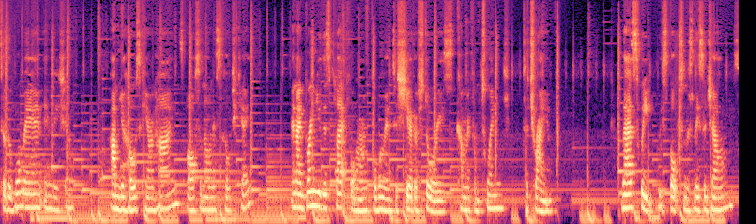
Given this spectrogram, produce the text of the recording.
To the Woman in Me Show. I'm your host, Karen Hines, also known as Coach K, and I bring you this platform for women to share their stories coming from twinge to triumph. Last week, we spoke to Ms. Lisa Jones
